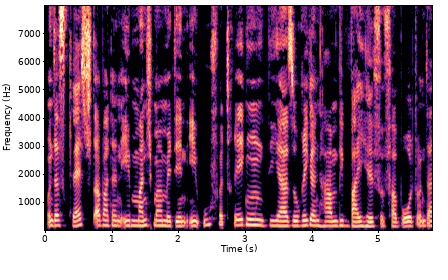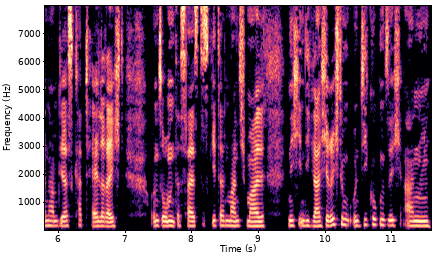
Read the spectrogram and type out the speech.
Und das clasht aber dann eben manchmal mit den EU-Verträgen, die ja so Regeln haben wie Beihilfeverbot und dann haben die das Kartellrecht und so. Das heißt, es geht dann manchmal nicht in die gleiche Richtung und die gucken sich an,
